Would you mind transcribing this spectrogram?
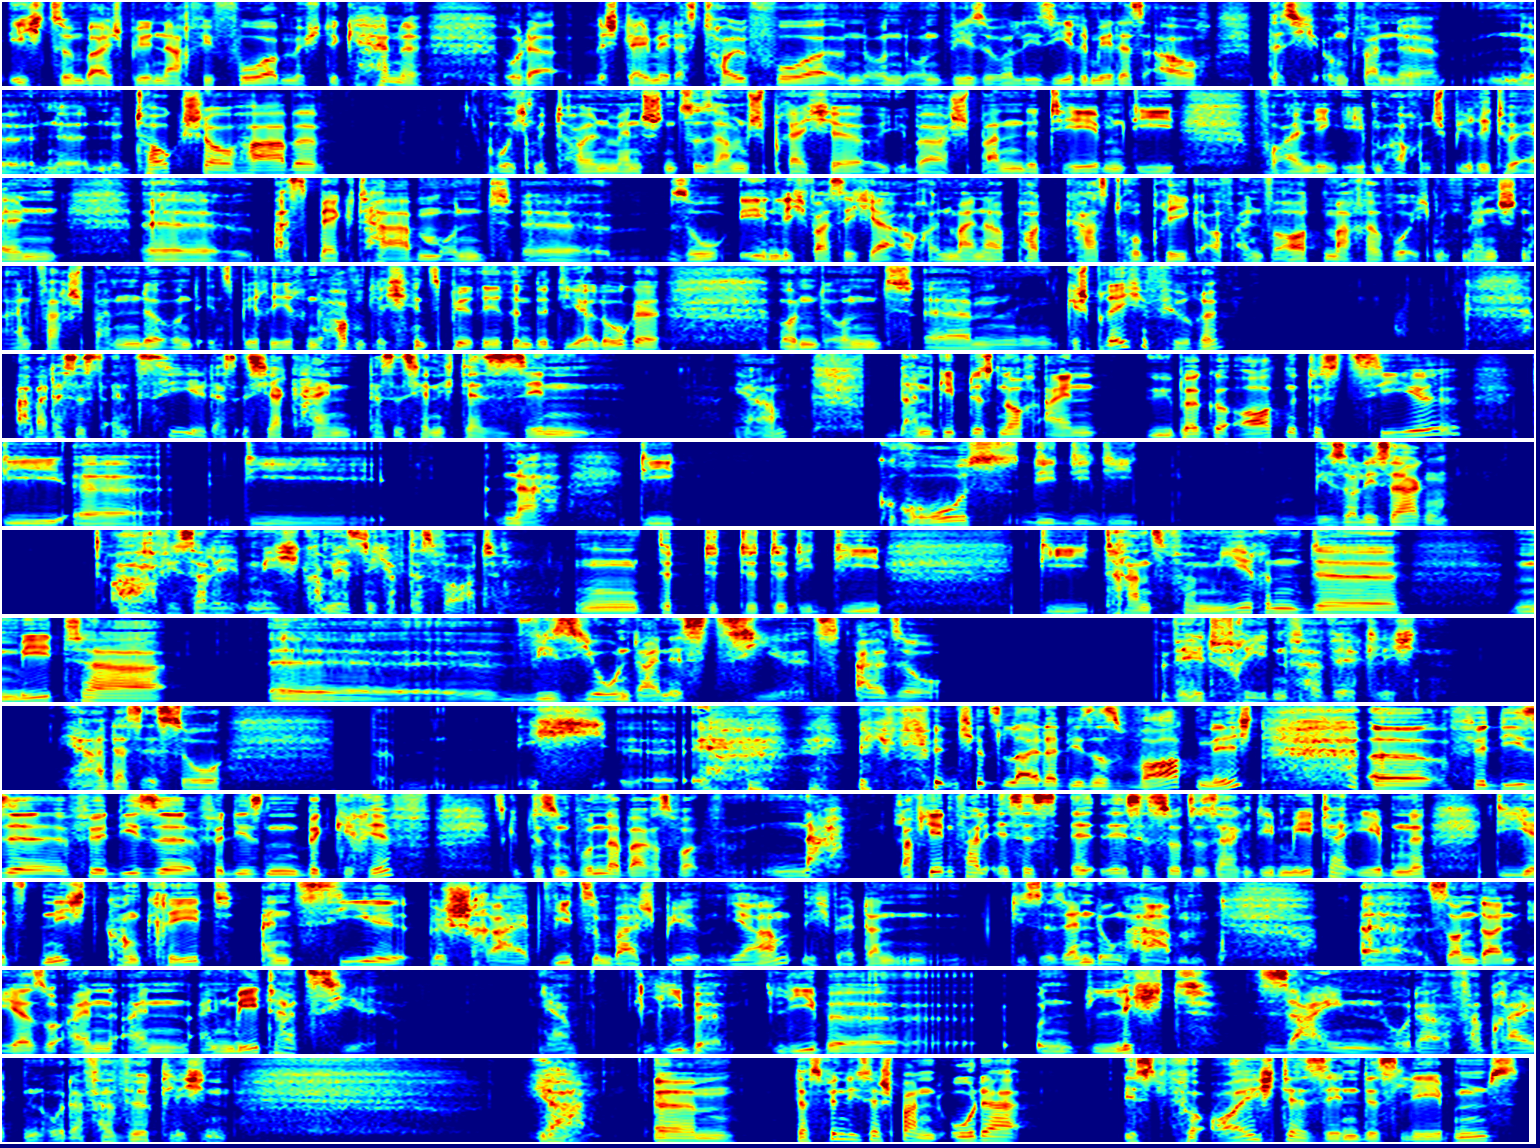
Ich zum Beispiel nach wie vor möchte gerne oder stelle mir das toll vor und, und, und visualisiere mir das auch, dass ich irgendwann eine, eine, eine Talkshow habe wo ich mit tollen Menschen zusammenspreche über spannende Themen, die vor allen Dingen eben auch einen spirituellen äh, Aspekt haben und äh, so ähnlich, was ich ja auch in meiner Podcast-Rubrik auf ein Wort mache, wo ich mit Menschen einfach spannende und inspirierende, hoffentlich inspirierende Dialoge und, und ähm, Gespräche führe. Aber das ist ein Ziel, das ist ja kein, das ist ja nicht der Sinn. Ja, dann gibt es noch ein übergeordnetes Ziel, die äh, die, na, die groß, die, die, die, wie soll ich sagen? Ach, wie soll ich, ich komme jetzt nicht auf das Wort. Mm, die, die, die transformierende Meta-Vision äh, deines Ziels. Also Weltfrieden verwirklichen. Ja, das ist so, ich, äh, ich finde jetzt leider dieses Wort nicht äh, für diese, für diese, für diesen Begriff. Es gibt so ein wunderbares Wort. Na, auf jeden Fall ist es, äh, ist es sozusagen die Metaebene, die jetzt nicht konkret ein Ziel beschreibt, wie zum Beispiel, ja, ich werde dann diese Sendung haben, äh, sondern eher so ein, ein, ein Metaziel. Ja, Liebe, Liebe und Licht sein oder verbreiten oder verwirklichen. Ja, ähm, das finde ich sehr spannend. Oder ist für euch der Sinn des Lebens,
